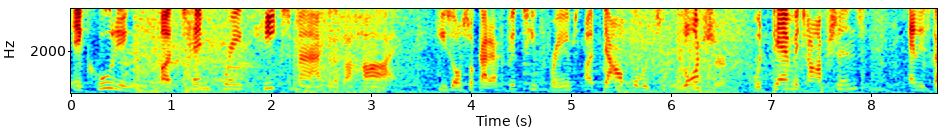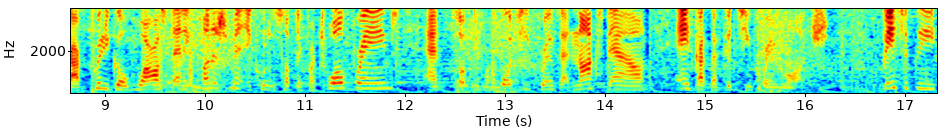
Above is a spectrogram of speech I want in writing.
including a 10 frame heat smash at the high. He's also got at 15 frames a down forward 2 launcher with damage options, and he's got pretty good while standing punishment, including something for 12 frames and something for 14 frames that knocks down, and he's got the 15 frame launch basically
